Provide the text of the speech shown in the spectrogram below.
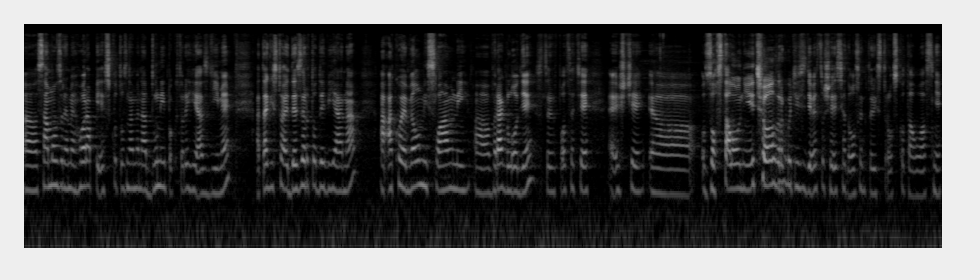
samozrejme hora piesku, to znamená duny, po ktorých jazdíme a takisto aj Deserto de Viana, a ako je veľmi slávny vrak lode, z ktorého v podstate ešte uh, zostalo niečo z roku 1968, ktorý stroskotal vlastne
